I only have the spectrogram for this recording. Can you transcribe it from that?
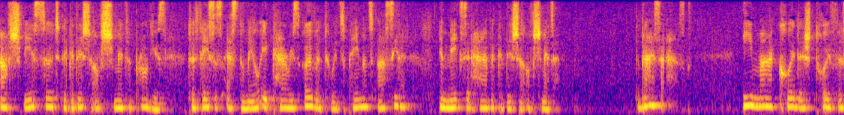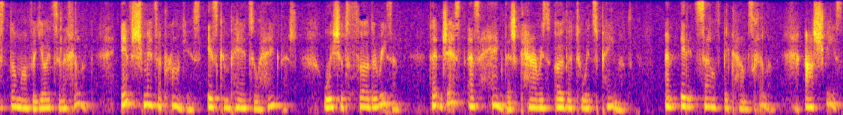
Av so to the Kadisha of Shemitah produce, to faces Estomeo, it carries over to its payments Vasira and makes it have a Kadisha of Shemitah. The Braisa asks, Ima toifes doma If Shemitah produce is compared to Hegdash, we should further reason that just as Hegdash carries over to its payment, and it itself becomes Chilan, Ashvis,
